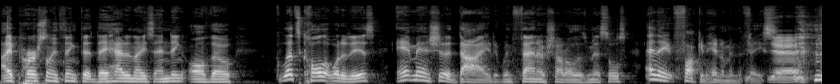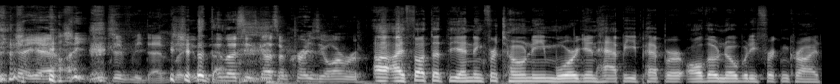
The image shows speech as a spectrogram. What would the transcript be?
I personally think that they had a nice ending, although let's call it what it is. Ant Man should have died when Thanos shot all those missiles, and they fucking hit him in the face. yeah, yeah, yeah. Like, he should be dead, should've unless he's got some crazy armor. Uh, I thought that the ending for Tony, Morgan, Happy, Pepper, although nobody freaking cried,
